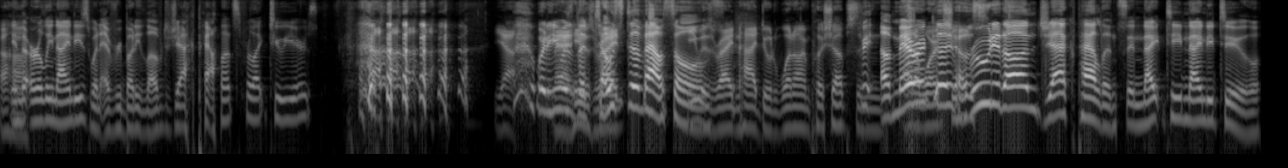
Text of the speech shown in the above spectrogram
Uh-huh. in the early '90s when everybody loved Jack Palance for like two years yeah when he Man, was he the was toast of households. He was riding high, doing one arm push ups and America rooted on Jack Palance in 1992.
